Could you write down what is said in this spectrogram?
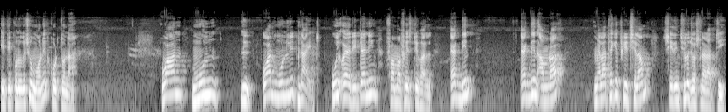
এতে কোনো কিছু মনে করতো না। One moon one moonlit night we were returning from a festival একদিন একদিন আমরা মেলা থেকে ফিরছিলাম, সেদিন ছিল জ্যোৎস্না রাত্রি।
